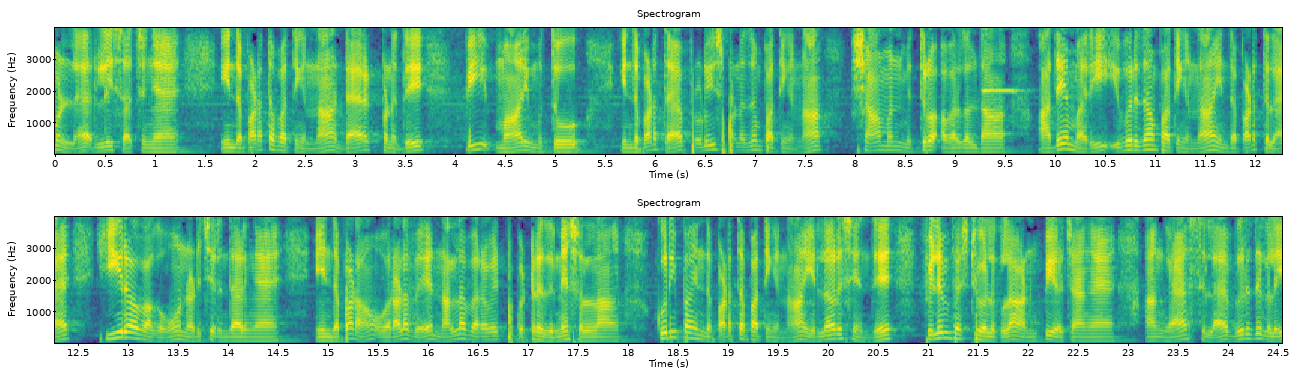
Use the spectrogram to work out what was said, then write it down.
தமிழில் ரிலீஸ் ஆச்சுங்க. இந்த படத்தை பார்த்திங்கன்னா டைரக்ட் பண்ணது பி மாரிமுத்து. இந்த படத்தை ப்ரொடியூஸ் பண்ணதும் பார்த்திங்கன்னா ஷாமன் மித்ரு அவர்கள் தான் அதே மாதிரி இவர் தான் பார்த்திங்கன்னா இந்த படத்தில் ஹீரோவாகவும் நடிச்சிருந்தாருங்க. இந்த படம் ஓரளவு நல்ல வரவேற்பு பெற்றதுன்னே சொல்லலாம். குறிப்பாக இந்த படத்தை பார்த்திங்கன்னா எல்லோரும் சேர்ந்து ஃபிலிம் ஃபெஸ்டிவலுக்கெல்லாம் அனுப்பி வச்சாங்க. அங்கே சில விருதுகளை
